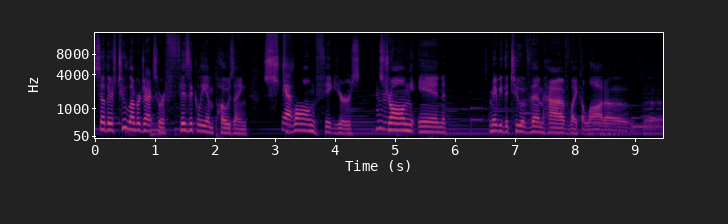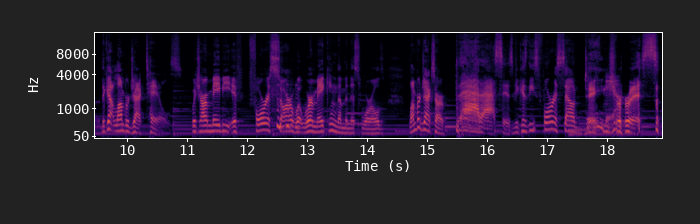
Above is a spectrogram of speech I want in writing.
so there's two lumberjacks who are physically imposing, Yeah. strong figures, Mhm. strong in. Maybe the two of them have like a lot of. Uh, they got lumberjack tails, which are maybe if forests are what we're making them in this world. Lumberjacks are badasses because these forests sound dangerous.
